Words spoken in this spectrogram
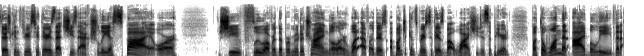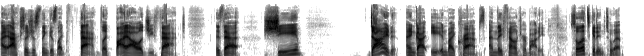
There's conspiracy theories that she's actually a spy or she flew over the Bermuda Triangle or whatever. There's a bunch of conspiracy theories about why she disappeared. But the one that I believe that I actually just think is like fact, like biology fact, is that she died and got eaten by crabs and they found her body. So let's get into it.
